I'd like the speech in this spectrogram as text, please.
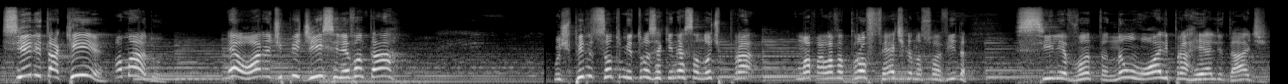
Se ele está aqui, amado, é hora de pedir e se levantar. O Espírito Santo me trouxe aqui nessa noite para uma palavra profética na sua vida. Se levanta, não olhe para a realidade.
